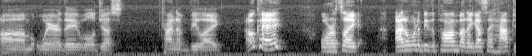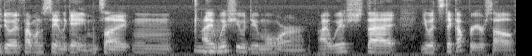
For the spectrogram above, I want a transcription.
um, where they will just kind of be like, okay, or it's like, I don't want to be the pawn, but I guess I have to do it if I want to stay in the game. It's like, mm, I Mm-hmm. wish you would do more. I wish that you would stick up for yourself.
